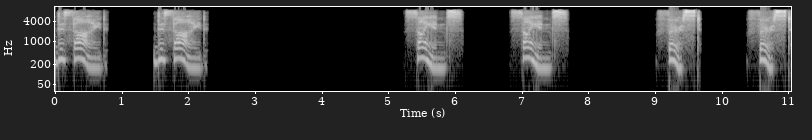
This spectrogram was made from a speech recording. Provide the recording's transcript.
Decide, decide. Science, science. First, first.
